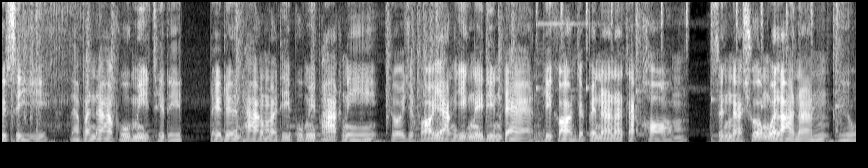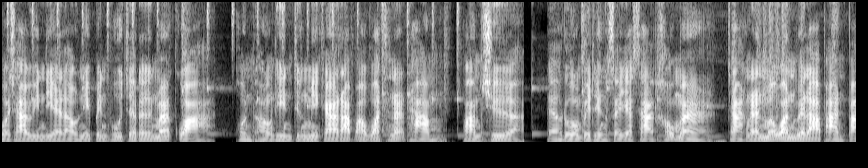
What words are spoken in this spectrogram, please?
ฤาษีและบรรดาผู้มีอิทธิฤทธิ์ได้เดินทางมาที่ภูมิภาคนี้ โดยเฉพาะอย่างยิ่งในดินแดนที่ก่อนจะเป็นอาณาจักรขอม ซึ่งในช่วงเวลานั้นถือว่าชาวอินเดียเหล่านี้เป็นผู้เจริญมากกว่า คนท้องถิ่นจึงมีการรับเอาวัฒนธรรม ความเชื่อ และรวมไปถึงไสยศาสตร์เข้ามา จากนั้นเมื่อวันเวลาผ่านไป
